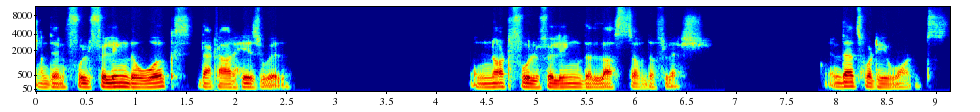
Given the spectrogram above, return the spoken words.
And then fulfilling the works that are His will and not fulfilling the lusts of the flesh. And that's what He wants.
